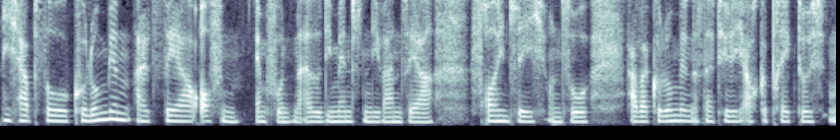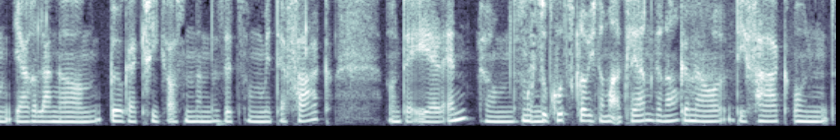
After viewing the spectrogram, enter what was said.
ich habe so Kolumbien als sehr offen empfunden. Also die Menschen, die waren sehr freundlich und so. Aber Kolumbien ist natürlich auch geprägt durch jahrelange Bürgerkrieg, Auseinandersetzungen mit der FARC und der ELN. Ähm, das Musst du kurz, glaube ich, nochmal erklären, genau. Genau, die FARC und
